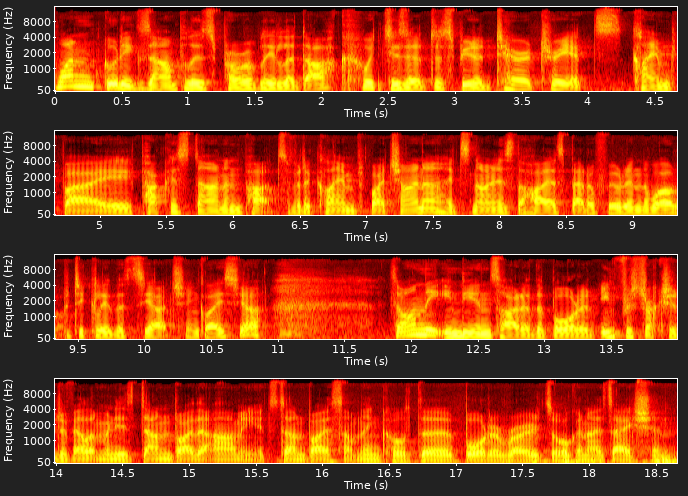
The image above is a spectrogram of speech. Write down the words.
One good example is probably Ladakh, which is a disputed territory. It's claimed by Pakistan and parts of it are claimed by China. It's known as the highest battlefield in the world, particularly the Siachen Glacier. Mm. So, on the Indian side of the border, infrastructure development is done by the army. It's done by something called the Border Roads Organisation.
